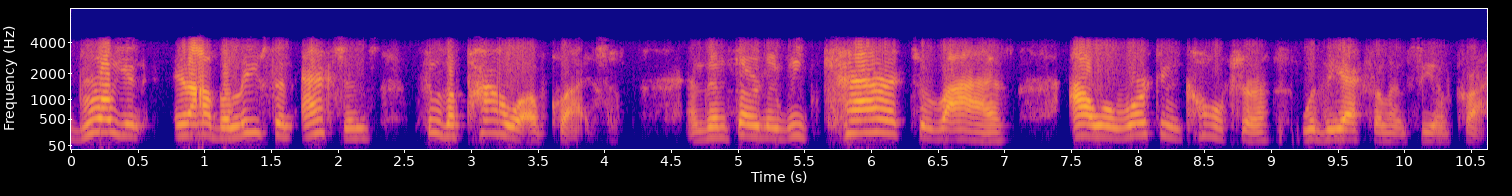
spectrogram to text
brilliant in our beliefs and actions through the power of Christ. And then, thirdly, we characterize our working culture with the excellency of Christ.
